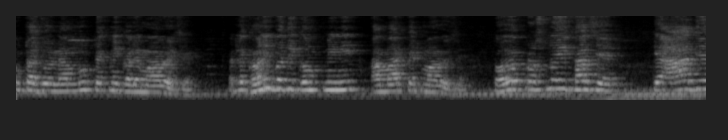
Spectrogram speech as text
બુટાજોલ નામનું ટેકનિકલ એમાં આવે છે. એટલે ઘણી બધી કંપનીની આ માર્કેટમાં આવે છે. તો હવે પ્રશ્ન એ થશે કે આ જે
